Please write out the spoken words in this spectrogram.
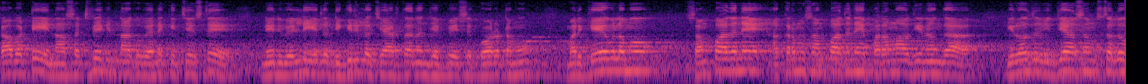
కాబట్టి నా సర్టిఫికేట్ నాకు వెనక్కి ఇచ్చేస్తే నేను వెళ్ళి ఏదో డిగ్రీలో చేరతానని చెప్పేసి కోరటము. మరి కేవలము సంపాదనే అక్రమ సంపాదనే పరమాధీనంగా ఈరోజు విద్యా సంస్థలు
